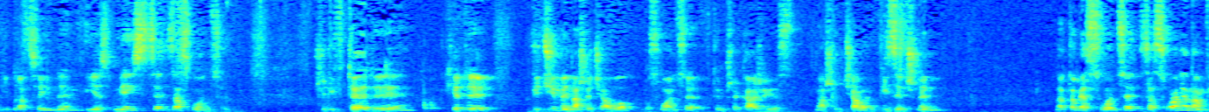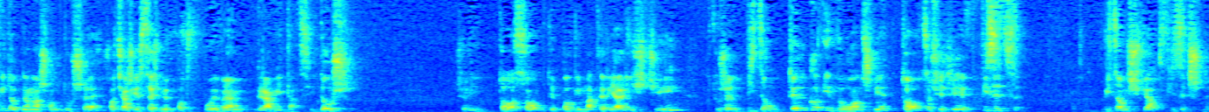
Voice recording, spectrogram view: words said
wibracyjnym jest miejsce za Słońcem. Czyli wtedy, kiedy widzimy nasze ciało, bo Słońce w tym przekazie jest naszym ciałem fizycznym, Natomiast Słońce zasłania nam widok na naszą duszę, chociaż jesteśmy pod wpływem grawitacji duszy. Czyli to są typowi materialiści, którzy widzą tylko i wyłącznie to, co się dzieje w fizyce. Widzą świat fizyczny.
